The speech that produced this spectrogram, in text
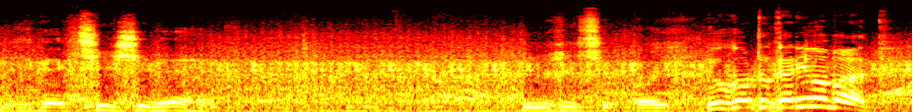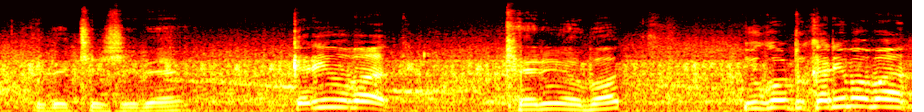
밑에 270에 270, 어이, you go to karimabad 270에 karimabad 캐리어밭 you go to karimabad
